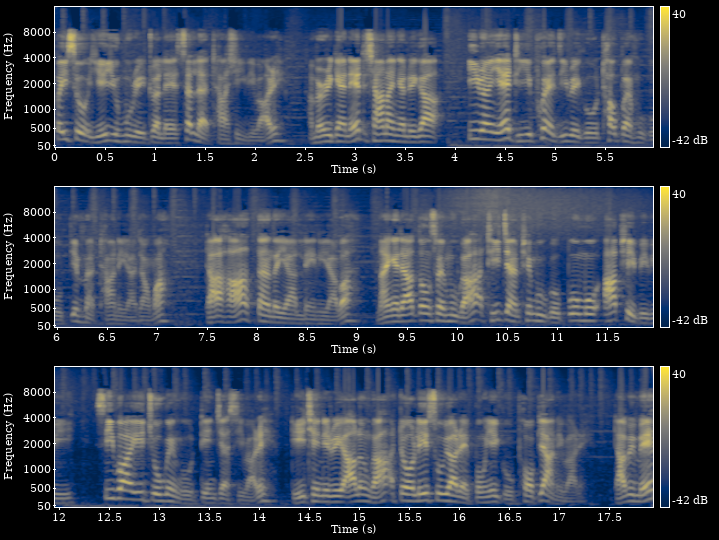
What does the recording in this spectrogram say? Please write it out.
ပိတ်ဆို့အရေးယူမှုတွေအတွက်လည်းဆက်လက်ထားရှိနေပါတယ်အမေရိကန်နဲ့တခြားနိုင်ငံတွေကအီရန်ရဲ့ဒီအဖွဲ့အစည်းတွေကိုထောက်ပံ့မှုကိုပြစ်မှတ်ထားနေတာကြောင့်ပါဒါဟာတန်တရာလင်နေတာပါနိုင်ငံသားသုံးဆွဲမှုကအထီးကျန်ဖြစ်မှုကိုပုံမအားဖြည့်ပေးပြီး စီးပွားရေးကြိုးကွင်းကိုတင်းကျပ်စေပါတယ်ဒီအခြေအနေတွေအားလုံးကအတော်လေးဆိုးရတဲ့ပုံရိပ်ကိုဖော်ပြနေပါတယ်ဒါပေမဲ့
